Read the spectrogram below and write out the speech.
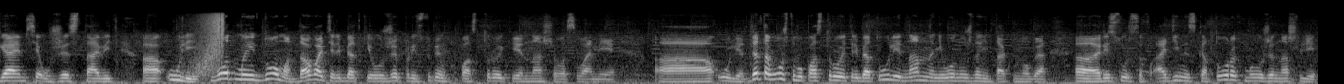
выдвигаемся уже ставить а, улей. Вот мы и дома давайте, ребятки, уже приступим к постройке нашего с вами а, улья. Для того, чтобы построить, ребят, улей, нам на него нужно не так много а, ресурсов, один из которых мы уже нашли.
